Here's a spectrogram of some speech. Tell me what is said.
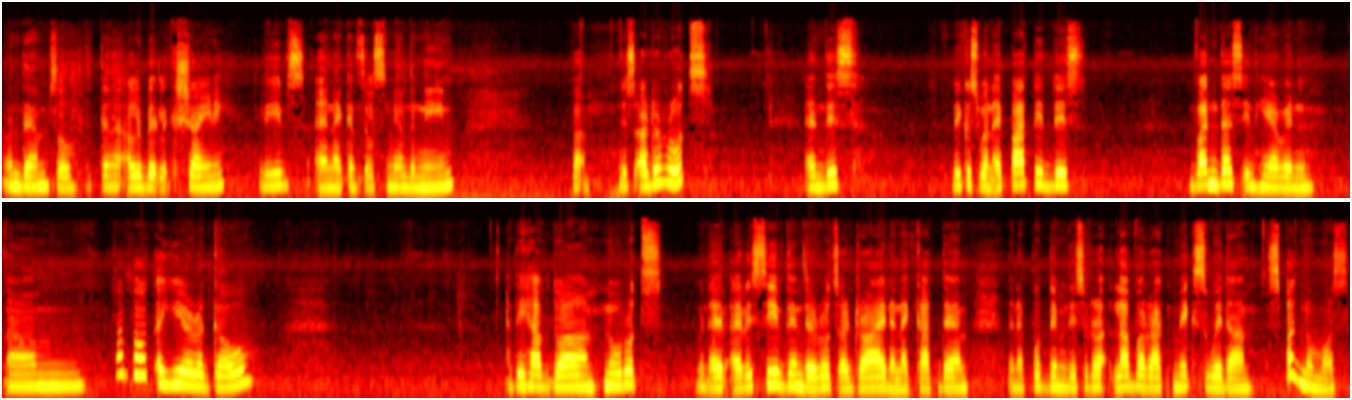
on them, so kind of a little bit like shiny leaves, and I can still smell the neem. But these are the roots, and this because when I potted this vandas in here when um, about a year ago they have the um, no roots. When I, I received them the roots are dried and I cut them. Then I put them in this lava rock mixed with um, sphagnum moss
